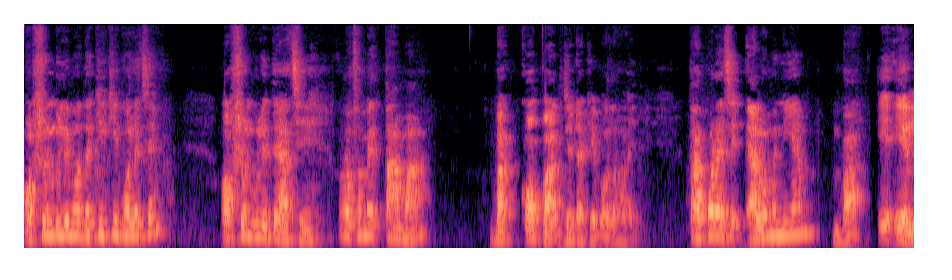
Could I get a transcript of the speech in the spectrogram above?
অপশনগুলির মধ্যে কি কি বলেছে? অপশনগুলিতে আছে, প্রথমে তামা বা কপার যেটাকে বলা হয়। তারপরে আছে অ্যালুমিনিয়াম বা এ এল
